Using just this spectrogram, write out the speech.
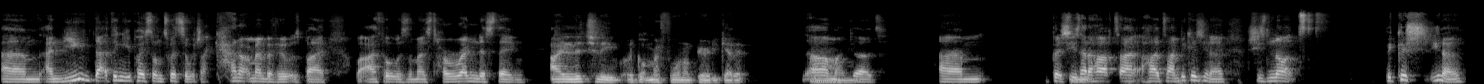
Um, and you, that thing you posted on Twitter, which I cannot remember who it was by, but I thought was the most horrendous thing. I literally I got my phone up here to get it. Oh my Um, god! Um, but she's had a hard time, hard time because you know she's not because you know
